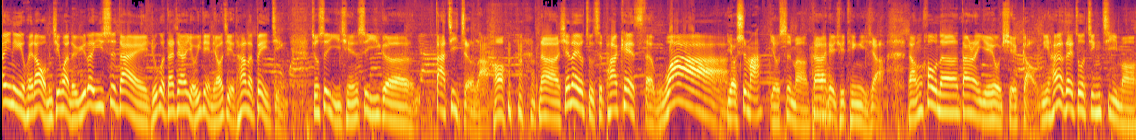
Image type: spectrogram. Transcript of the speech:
欢迎你回到我们今晚的娱乐一世代。如果大家有一点了解他的背景，就是以前是一个大记者啦，哈。那现在有主持 Podcast 的，哇，有事吗？有事吗？大家可以去听一下。然后呢，当然也有写稿。你还有在做经济吗？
